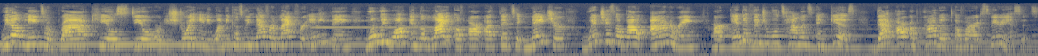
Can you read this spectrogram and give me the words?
We don't need to rob, kill, steal, or destroy anyone because we never lack for anything when we walk in the light of our authentic nature, which is about honoring our individual talents and gifts that are a product of our experiences.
